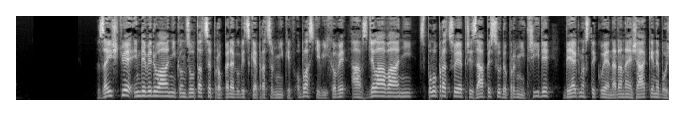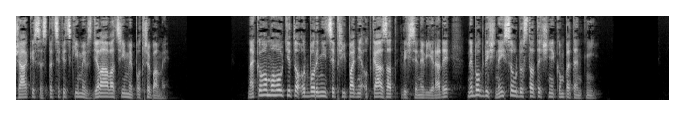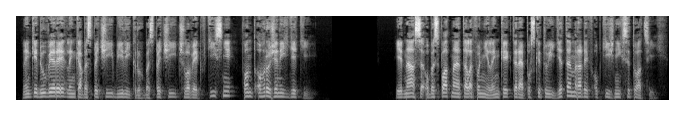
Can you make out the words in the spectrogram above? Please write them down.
Zajišťuje individuální konzultace pro pedagogické pracovníky v oblasti výchovy a vzdělávání, spolupracuje při zápisu do první třídy, diagnostikuje nadané žáky nebo žáky se specifickými vzdělávacími potřebami. Na koho mohou tito odborníci případně odkázat, když si neví rady, nebo když nejsou dostatečně kompetentní? Linky důvěry, linka bezpečí, bílý kruh bezpečí, člověk v tísni, fond ohrožených dětí. Jedná se o bezplatné telefonní linky, které poskytují dětem rady v obtížných situacích.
